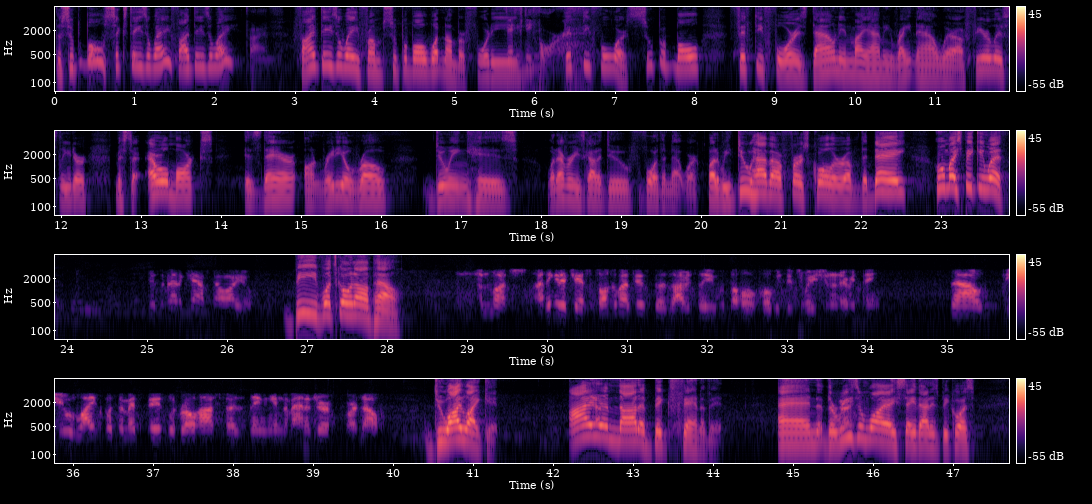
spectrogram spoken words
the Super Bowl six days away, five days away, Five. five days away from Super Bowl. What number? 40, 54. 54. Super Bowl 54 is down in Miami right now, where our fearless leader, Mr. Errol Marks, is there on Radio Row doing his whatever he's got to do for the network. But we do have our first caller of the day. Who am I speaking with? It's Amanda Caps. How are you? Beeve, what's going on, pal? Not much. I didn't get a chance to talk about this because obviously with the whole Kobe situation and everything. Now, do you like what the Mets did with Rojas as naming him the manager, or no? Do I like it? I am not a big fan of it. And the reason why I say that is because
